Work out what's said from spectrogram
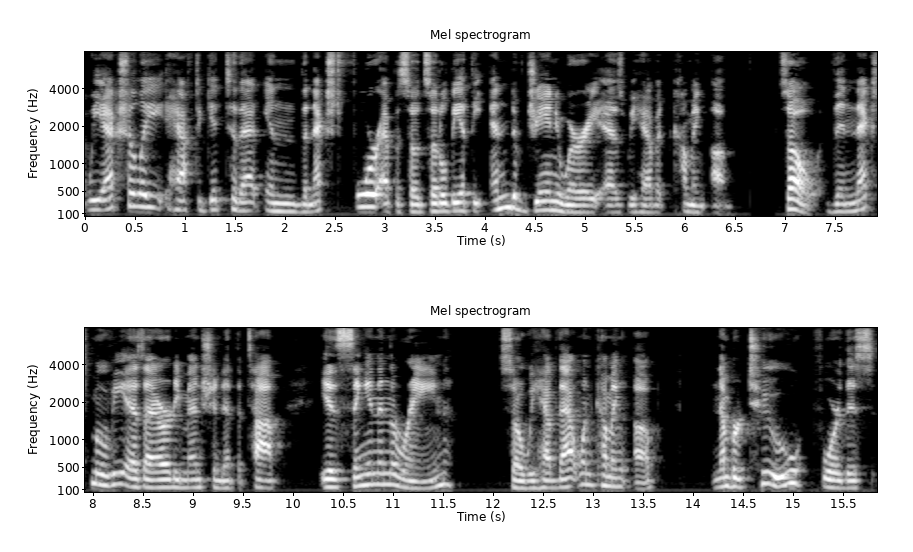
we actually have to get to that in the next four episodes. So it'll be at the end of January as we have it coming up. So the next movie, as I already mentioned at the top, is Singing in the Rain. So we have that one coming up. Number two for this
